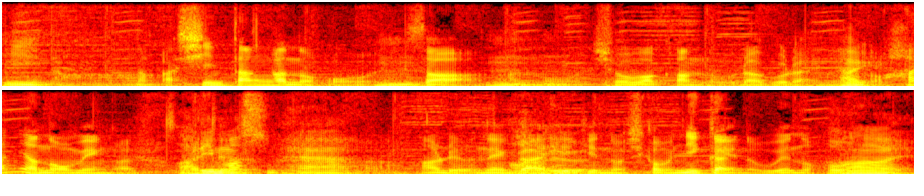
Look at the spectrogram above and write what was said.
あいいな。なんか新丹賀の方にさ、うんうん。あの昭和館の裏ぐらいにあの、はい般若のお面がありますね。あるよね外壁のしかも2階の上の方に、はい。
